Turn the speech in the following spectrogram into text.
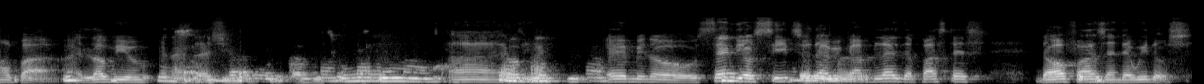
Ho paa. I love you and I bless you. Ah, Amen. Oh, send your seed so that we can bless the pastors, the orphans, and the widows.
